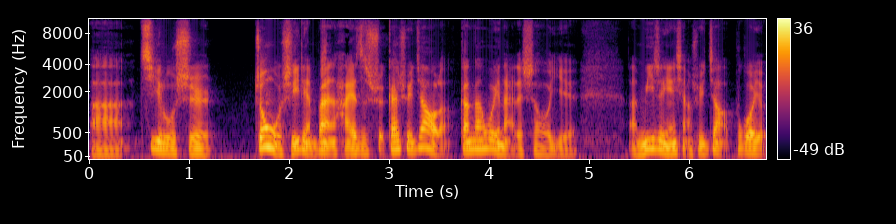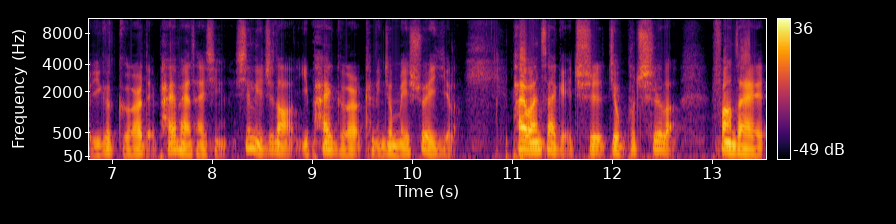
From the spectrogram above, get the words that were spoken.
啊记录是中午十一点半，孩子睡该睡觉了，刚刚喂奶的时候也啊眯着眼想睡觉，不过有一个嗝得拍拍才行，心里知道一拍嗝肯定就没睡意了，拍完再给吃就不吃了，放在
